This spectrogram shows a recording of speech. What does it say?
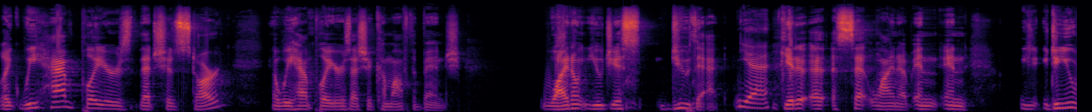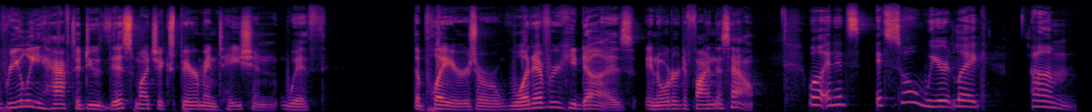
Like we have players that should start and we have players that should come off the bench. Why don't you just do that? Yeah. Get a, a set lineup and and do you really have to do this much experimentation with the players or whatever he does in order to find this out? Well, and it's it's so weird. Like, um,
